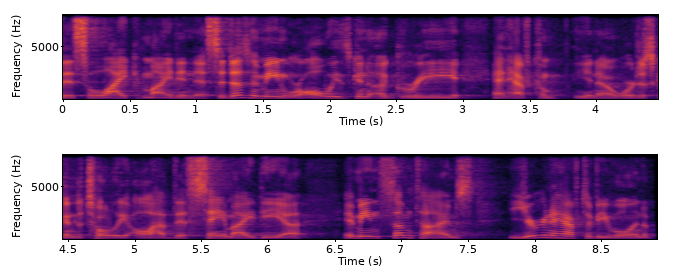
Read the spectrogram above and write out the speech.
this like mindedness. It doesn't mean we're always going to agree and have, you know, we're just going to totally all have the same idea. It means sometimes you're going to have to be willing to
